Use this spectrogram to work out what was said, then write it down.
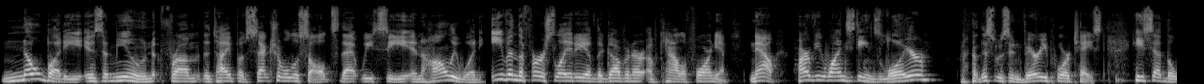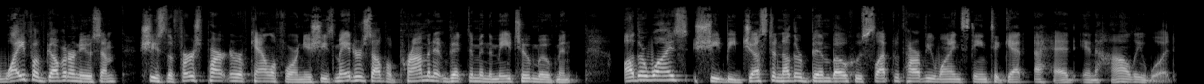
nobody is immune from the type of sexual assaults that we see in Hollywood, even the first lady of the governor of California. Now, Harvey Weinstein's lawyer, this was in very poor taste. He said the wife of Governor Newsom, she's the first partner of California. She's made herself a prominent victim in the Me Too movement. Otherwise, she'd be just another bimbo who slept with Harvey Weinstein to get ahead in Hollywood.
